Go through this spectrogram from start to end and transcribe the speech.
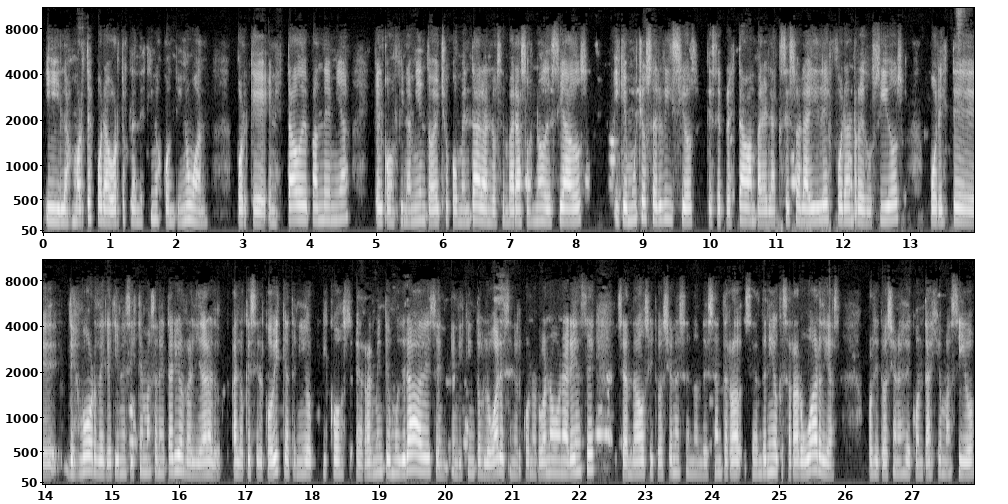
y las muertes por abortos clandestinos continúan, porque en estado de pandemia el confinamiento ha hecho que aumentaran los embarazos no deseados y que muchos servicios que se prestaban para el acceso a la ILE fueran reducidos por este desborde que tiene el sistema sanitario en realidad a lo, que es el COVID, que ha tenido picos eh, realmente muy graves en, distintos lugares en el conurbano bonaerense. Se han dado situaciones en donde se han, se han tenido que cerrar guardias por situaciones de contagio masivo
